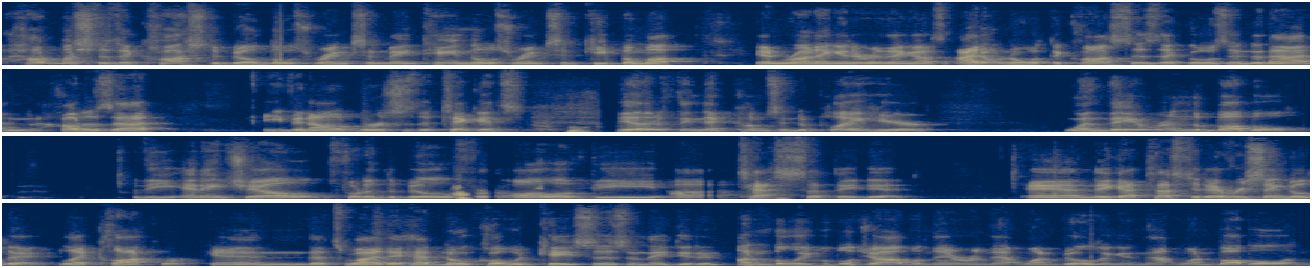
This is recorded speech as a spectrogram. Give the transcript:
how much does it cost to build those rinks and maintain those rinks and keep them up and running and everything else. I don't know what the cost is that goes into that and how does that even out versus the tickets. The other thing that comes into play here, when they were in the bubble, the NHL footed the bill for all of the uh, tests that they did. And they got tested every single day, like clockwork. And that's why they had no COVID cases. And they did an unbelievable job when they were in that one building and that one bubble, and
